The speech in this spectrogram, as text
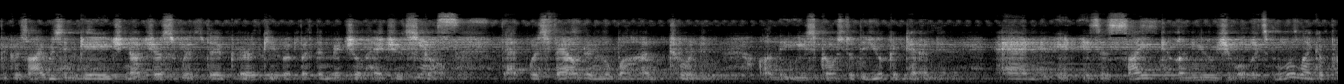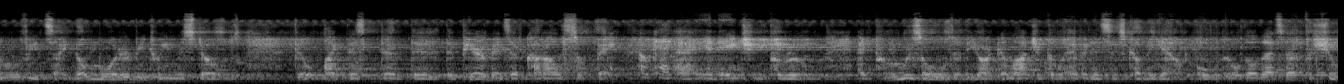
Because I was engaged not just with the Earthkeeper, but the Mitchell Hedges skull that was found in Lubaantun on the east coast of the Yucatan. And it is a site unusual. It's more like a Peruvian site, no mortar between the stones. Built like this, the, the, the pyramids of Caral Supe Okay. uh, in ancient Peru. And Peru is older. The archaeological evidence is coming out older, although that's not for sure.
